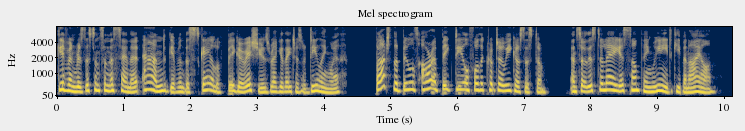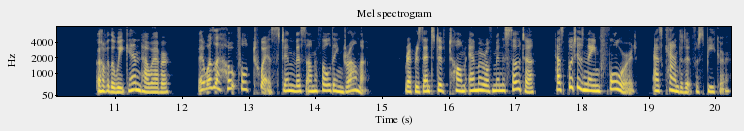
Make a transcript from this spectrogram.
given resistance in the Senate and given the scale of bigger issues regulators are dealing with. But the bills are a big deal for the crypto ecosystem, and so this delay is something we need to keep an eye on. Over the weekend, however, there was a hopeful twist in this unfolding drama. Representative Tom Emmer of Minnesota has put his name forward as candidate for Speaker.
